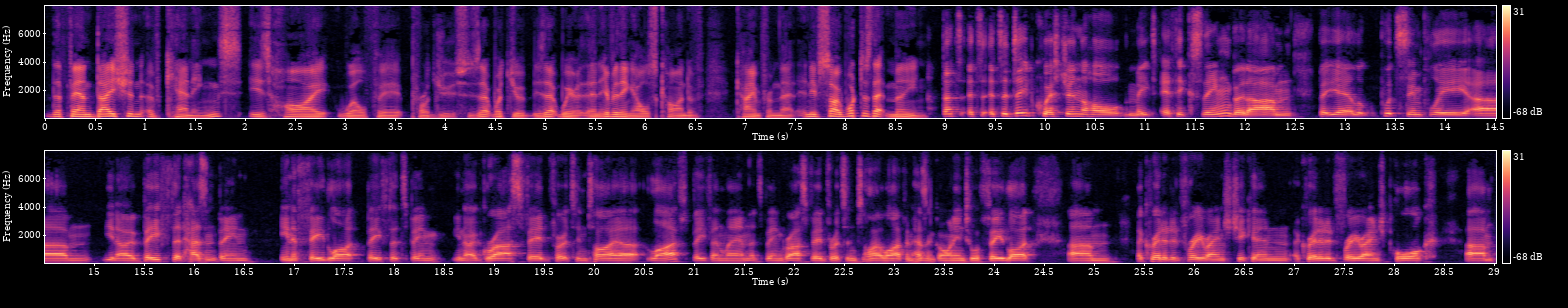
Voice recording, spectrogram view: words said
the foundation of Canning's is high welfare produce. Is that what you? Is that where? And everything else kind of came from that. And if so, what does that mean? That's it's it's a deep question, the whole meat ethics thing, but um, but yeah, look, put simply, um, you know, beef that hasn't been in a feedlot, beef that's been, you know, grass fed for its entire life, beef and lamb that's been grass fed for its entire life and hasn't gone into a feedlot, um, accredited free range chicken, accredited free range pork. Um,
